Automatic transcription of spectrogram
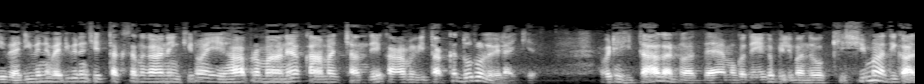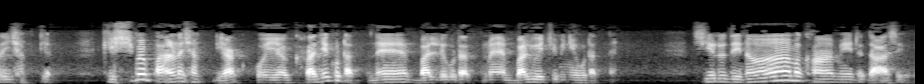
ඒ වැඩි වෙන වැඩි වෙන චිත්තක්ෂණ ගානෙන් කියනවා ඒහා ප්‍රමාණයක් කාමච්ඡන්දේ කාම විතක්ක දුර්වල වෙලයි කියලා. අපිට හිතා ගන්නවත් බෑ මොකද ඒක පිළිබඳව කිසිම අධිකාරී ශක්තියක් කිසිම පාලන ශක්තියක් ඔය රජෙකුටත් නෑ බල්ලෙකුටත් නෑ බලු වෙච්ච මිනිහෙකුටත් නෑ. සියලු දෙනාම කාමයට දාසයෝ.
